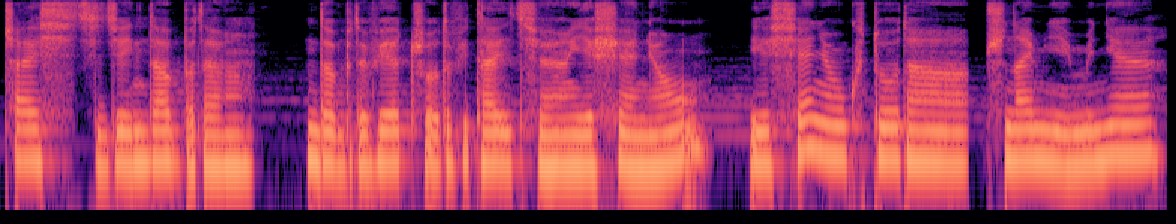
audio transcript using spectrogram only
Cześć, dzień dobry, dobry wieczór, witajcie jesienią jesienią, która przynajmniej mnie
